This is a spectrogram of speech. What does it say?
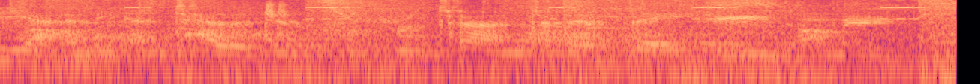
The enemy intelligence will return to their base.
